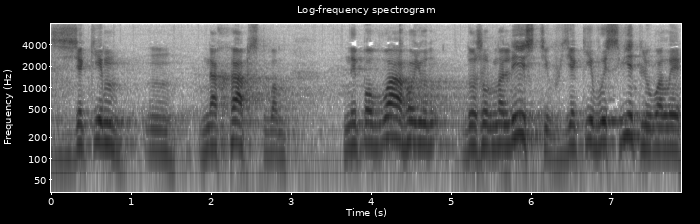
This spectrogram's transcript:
з яким нахабством, неповагою до журналістів, які висвітлювали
